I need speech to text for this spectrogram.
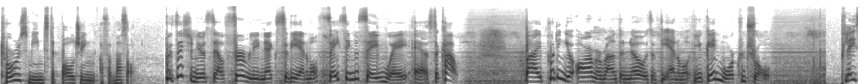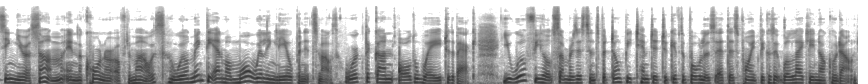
torus means the bulging of a muscle. Position yourself firmly next to the animal, facing the same way as the cow. By putting your arm around the nose of the animal, you gain more control. Placing your thumb in the corner of the mouth will make the animal more willingly open its mouth. Work the gun all the way to the back. You will feel some resistance, but don't be tempted to give the bolus at this point because it will likely not go down.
